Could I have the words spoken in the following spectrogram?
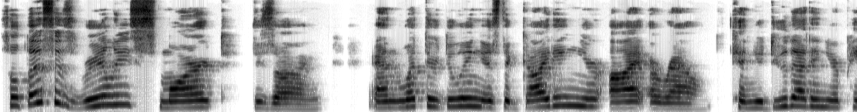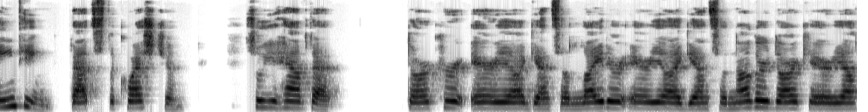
So this is really smart design. And what they're doing is they're guiding your eye around. Can you do that in your painting? That's the question. So you have that darker area against a lighter area against another dark area.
